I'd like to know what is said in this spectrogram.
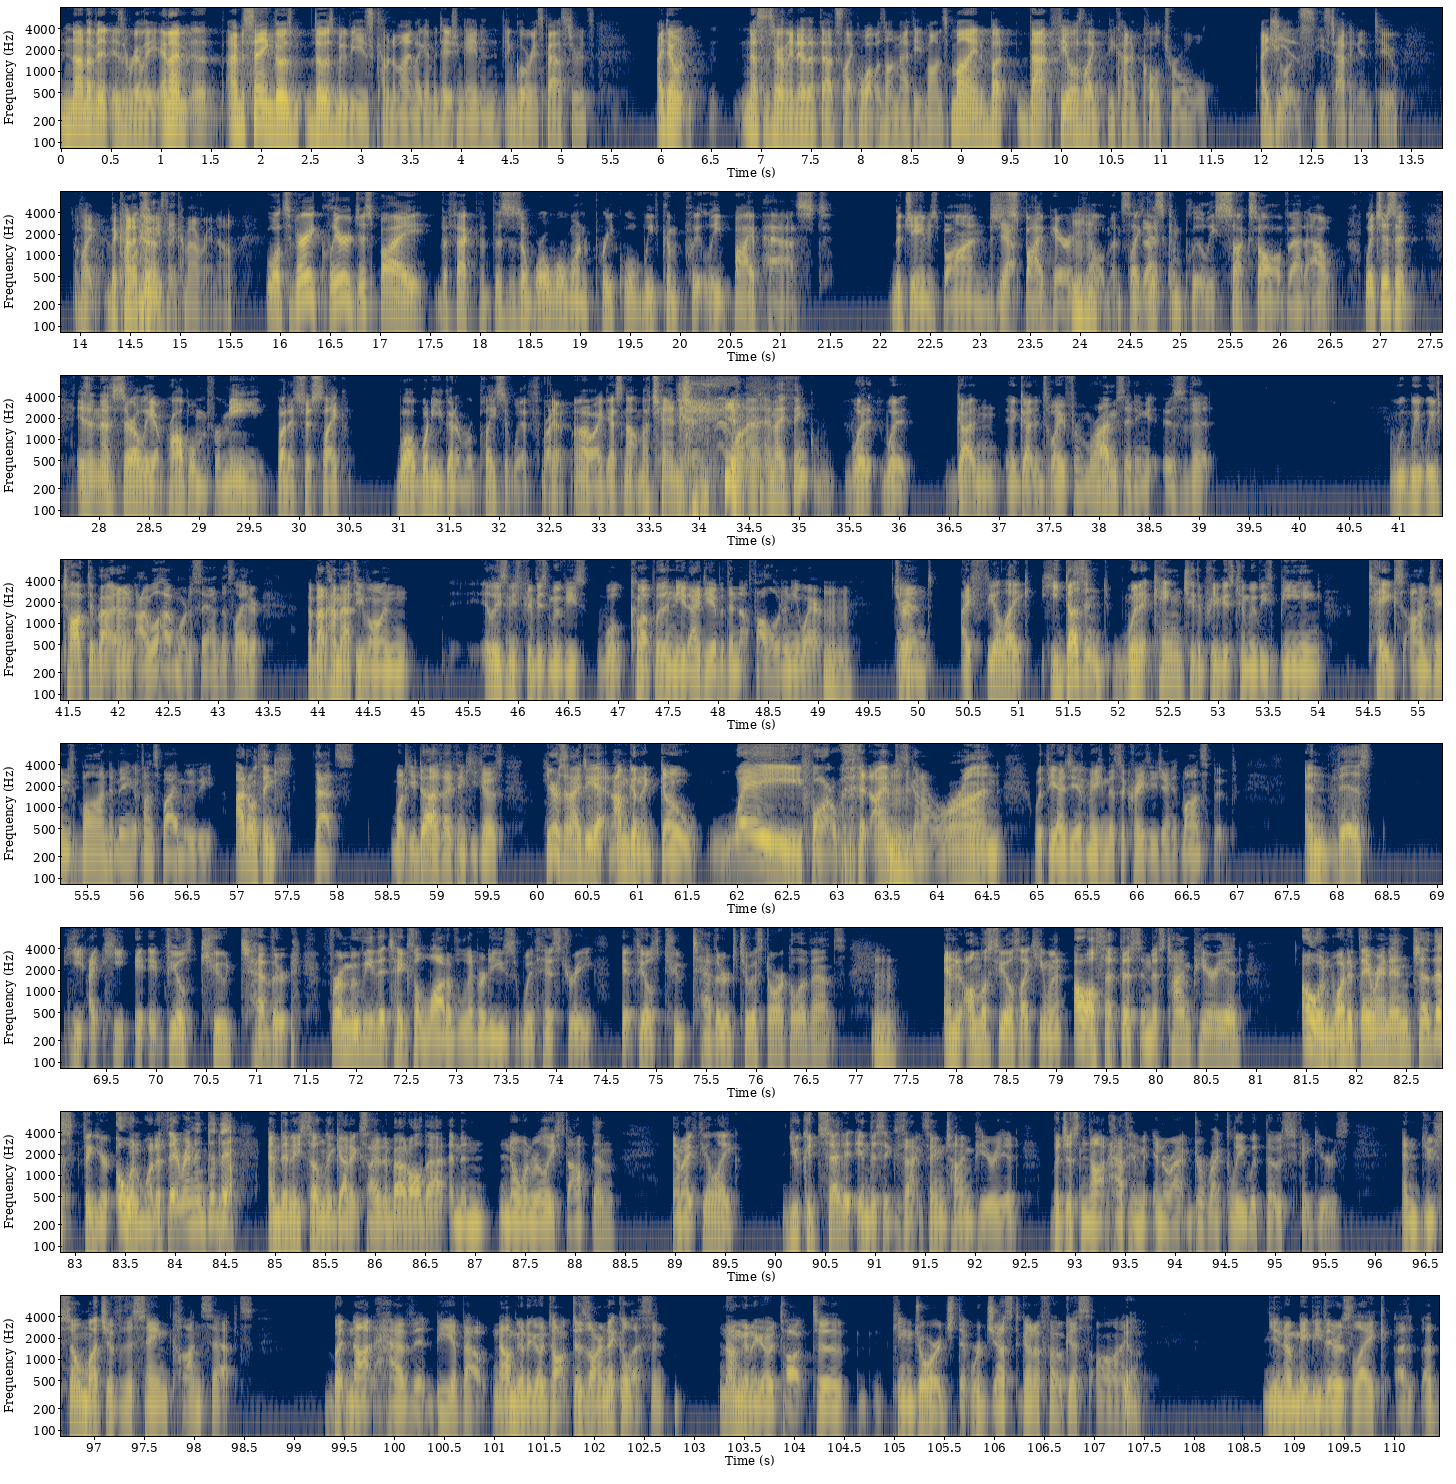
none of it is really. And I'm uh, I'm saying those those movies come to mind like Imitation Game and, and Glorious Bastards. I don't necessarily know that that's like what was on Matthew Vaughn's mind, but that feels like the kind of cultural ideas he's tapping into of like the kind of Well, movies that come out right now. Well, it's very clear just by the fact that this is a World War One prequel. We've completely bypassed the James Bond Yeah. spy parody Mhm. elements. Like this completely sucks all of that out, which isn't isn't necessarily a problem for me. But it's just like, well, what are you going to replace it with? Right. Yeah. Oh, I guess not much anything. Yeah. Well, and, and I think what what gotten it gotten its way from where I'm sitting is that we, we we've talked about, and I will have more to say on this later, about how Matthew Vaughn, at least in these previous movies, will come up with a neat idea but then not follow it anywhere. Mhm. Sure. And I feel like he doesn't. When it came to the previous two movies being takes on James Bond and being a fun spy movie, I don't think that's what he does. I think he goes, "Here's an idea, and I'm gonna go way far with it. I am just Mhm. gonna run with the idea of making this a crazy James Bond spoof." And this, he I, he, it, feels too tethered for a movie that takes a lot of liberties with history. It feels too tethered to historical events Mhm. And it almost feels like he went, "Oh, I'll set this in this time period. Oh, and what if they ran into this figure? Oh, and what if they ran into this?" Yeah. And then he suddenly got excited about all that, and then no one really stopped him. And I feel like you could set it in this exact same time period, but just not have him interact directly with those figures, and do so much of the same concepts, but not have it be about now I'm going to go talk to Tsar Nicholas and now I'm going to go talk to King George. That we're just going to focus on Yeah. You know maybe there's like a, a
